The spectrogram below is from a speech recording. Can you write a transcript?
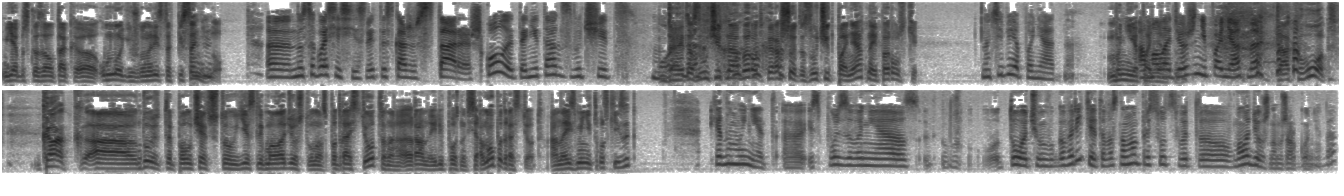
я бы сказал так, э, у многих журналистов писанину. Э, ну, согласись, если ты скажешь «старая школа», это не так звучит модно. Да, это звучит наоборот хорошо, это звучит понятно и по-русски. Ну, тебе понятно. Мне а понятно. молодежи непонятно. Так вот, как, а, ну, это получается, что если молодежь у нас подрастет, она рано или поздно все равно подрастет, она изменит русский язык? Я думаю, нет. Э, использование, то, о чем вы говорите, это в основном присутствует э, в молодежном жаргоне. Да?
